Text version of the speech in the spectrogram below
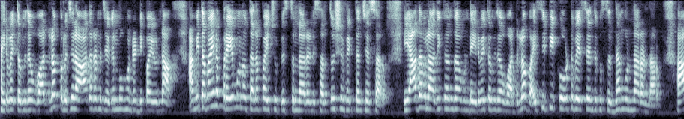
ఇరవై తొమ్మిదవ వార్డులో ప్రజల ఆదరణ జగన్మోహన్ రెడ్డిపై ఉన్న అమితమైన ప్రేమను తనపై చూపిస్తున్నారని సంతోషం వ్యక్తం చేశారు. యాదవులు అధికంగా ఉండే ఇరవై తొమ్మిదవ వార్డులో వైసీపీ కోర్టు వేసేందుకు సిద్ధంగా ఉన్నారన్నారు. ఆ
